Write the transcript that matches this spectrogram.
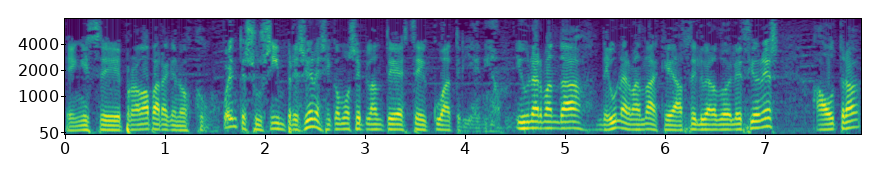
en este programa para que nos cuente sus impresiones y cómo se plantea este cuatrienio. Y una hermandad, de una hermandad que ha celebrado elecciones a otra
